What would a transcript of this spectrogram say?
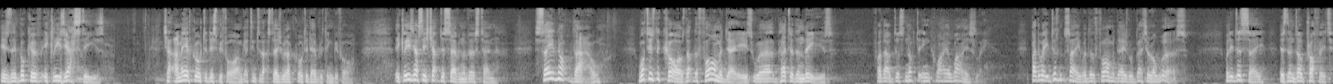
is the book of Ecclesiastes. I may have quoted this before. I'm getting to that stage where I've quoted everything before. Ecclesiastes chapter 7 and verse 10. Say not thou, what is the cause that the former days were better than these? For thou dost not inquire wisely. By the way, it doesn't say whether the former days were better or worse. What it does say is there's no profit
